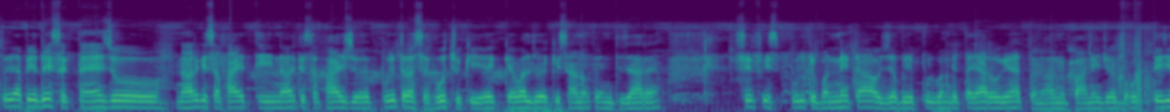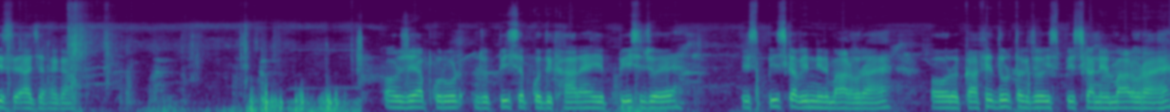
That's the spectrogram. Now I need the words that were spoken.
तो आप ये देख सकते हैं, जो नहर की सफ़ाई थी, नहर की सफ़ाई जो है पूरी तरह से हो चुकी है, केवल जो है किसानों का इंतज़ार है। सिर्फ़ इस पुल के बनने का, और जब ये पुल बन के तैयार हो गया है तो नहर में पानी जो है बहुत तेज़ी से आ जाएगा। और ये आपको रोड जो पीच आपको दिखा रहे हैं, ये पीच जो है, इस पीच का भी निर्माण हो रहा है और काफ़ी दूर तक जो इस पीच का निर्माण हो रहा है।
